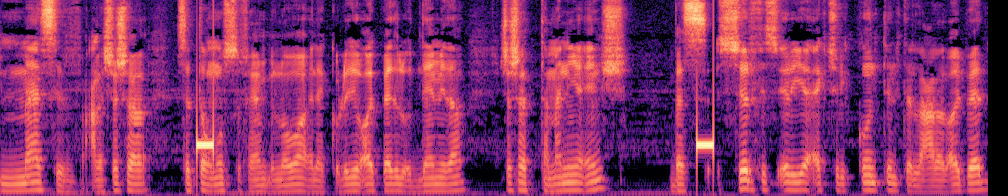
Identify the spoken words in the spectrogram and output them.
massive على شاشة ستة ونص فاهم؟ اللي هو like already ال iPad اللي قدامي ده شاشة 8 انش بس ال surface area actually ال content اللي على ال iPad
